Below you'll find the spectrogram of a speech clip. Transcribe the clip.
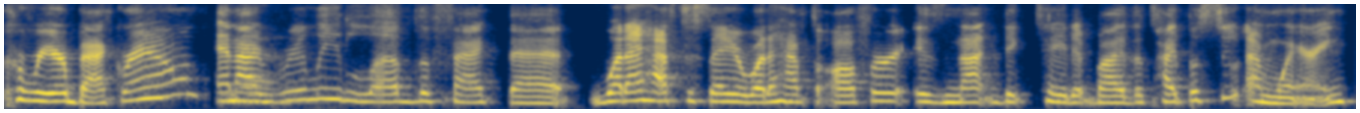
career background. And I really love the fact that what I have to say or what I have to offer is not dictated by the type of suit I'm wearing.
